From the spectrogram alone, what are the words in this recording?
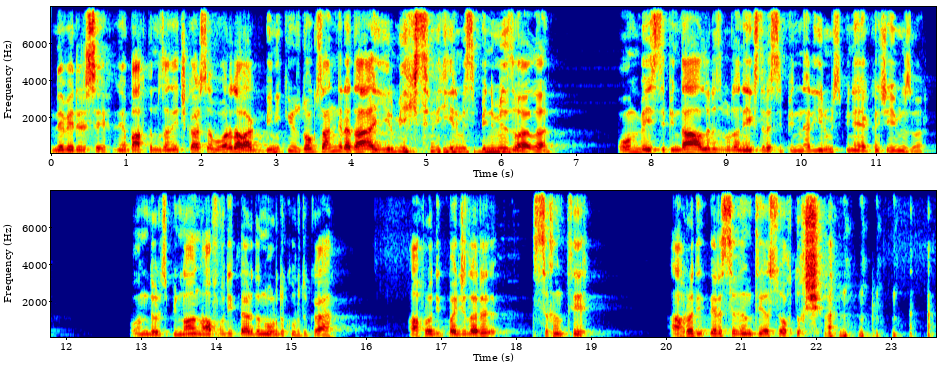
Ne verirse, ne bahtımıza ne çıkarsa. Bu arada bak 1290 lira daha 20 20 spinimiz var lan. 15 spin daha alırız buradan ekstra spinler. 20 spine yakın şeyimiz var. 14 spin lan Afroditlerden ordu kurduk ha. Afrodit bacıları sıkıntı. Afroditleri sıkıntıya soktuk şu an.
